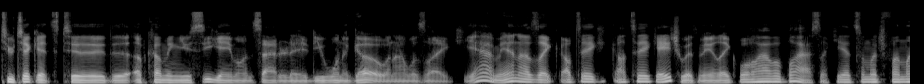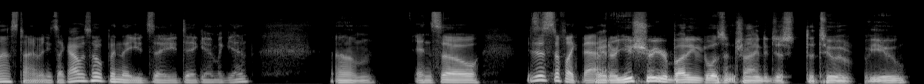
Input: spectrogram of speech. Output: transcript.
two tickets to the upcoming UC game on Saturday. Do you want to go?" And I was like, "Yeah, man." I was like, "I'll take, I'll take H with me. Like, we'll have a blast. Like, he had so much fun last time." And he's like, "I was hoping that you'd say you'd take him again." Um, and so it's just stuff like that. Wait, are you sure your buddy wasn't trying to just the two of you?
